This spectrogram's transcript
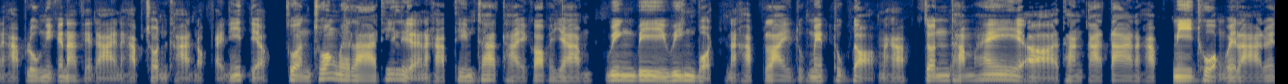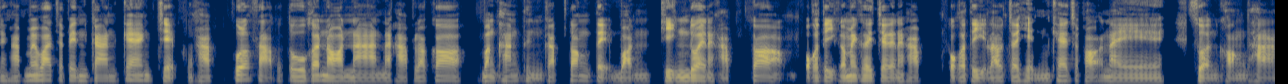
นะครับ ลูกนี้ก็น่าเสียดายนะครับ ชนคานออกไปนิดเดียว ส่วนช่วงเวลาที่เหลือนะครับ ทีมชาติไทยก็พยายามวิ่งบี้วิ่งบดนะครับ ไล่ทุกเม็ดทุกดอกนะครับ จนทำให้อ่าทางกาตาร์นะครับ มีถ่วงเวลาด้วยนะครับ ไม่ว่าจะเป็นการแกล้งเจ็บนะครับผู้รักษาประตูก็นอนนานนะครับ แล้วก็บางครั้งถึงกับต้องเตะบอลทิ้งด้วยนะครับ ก็ปกติก็ไม่เคยเจอนะครับ ปกติเราจะเห็นแค่เฉพาะในส่วนของทาง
